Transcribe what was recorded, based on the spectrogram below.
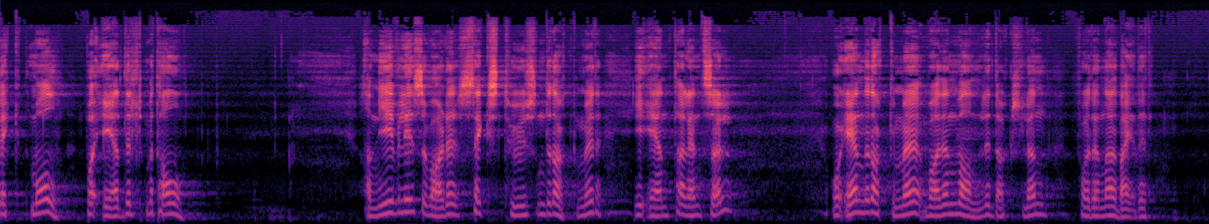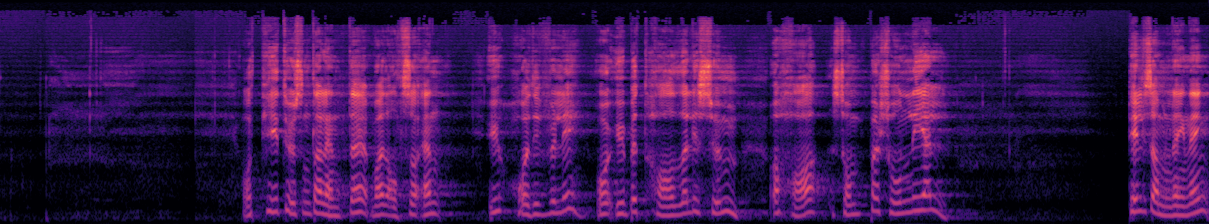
vektmål på edelt metall. Angivelig så var det 6000 drakmer i én talent sølv, og én drakme var en vanlig dagslønn for en arbeider. Og 10 000 talenter var altså en uhorvelig og ubetalelig sum å ha som personlig gjeld. Til sammenligning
